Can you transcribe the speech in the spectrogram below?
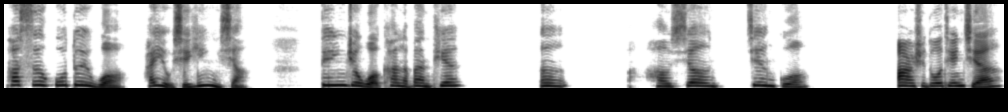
她似乎对我。还有些印象，盯着我看了半天。嗯，好像见过。二十多天前，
